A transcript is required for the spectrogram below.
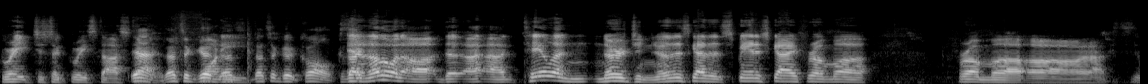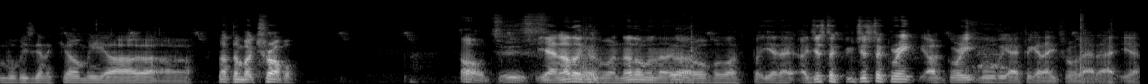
Great, just a great star. yeah, that's a good. That's, that's a good call. Because and I, another one, uh, the uh, uh, Taylor Negron. You know this guy, the Spanish guy from uh, from uh, uh, the movie's gonna kill me. Uh, uh, nothing but trouble. Oh, jeez. Yeah, another good one. Another one that I Yeah. overlooked. But yeah, that, uh, just a just a great a great movie. I figured I'd throw that at. Yeah.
